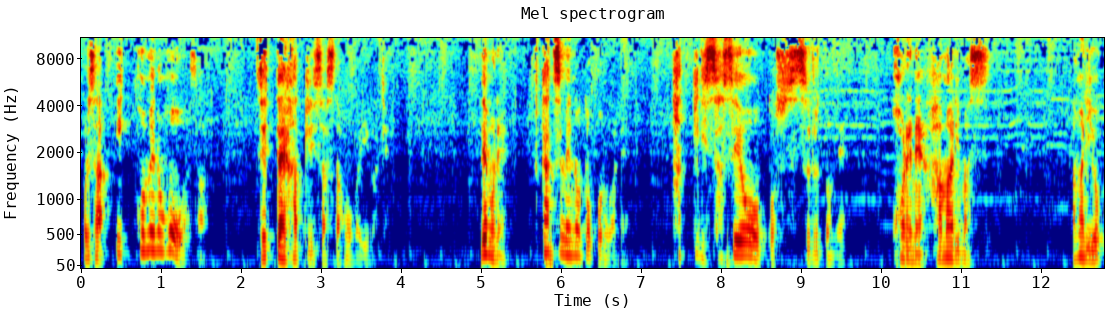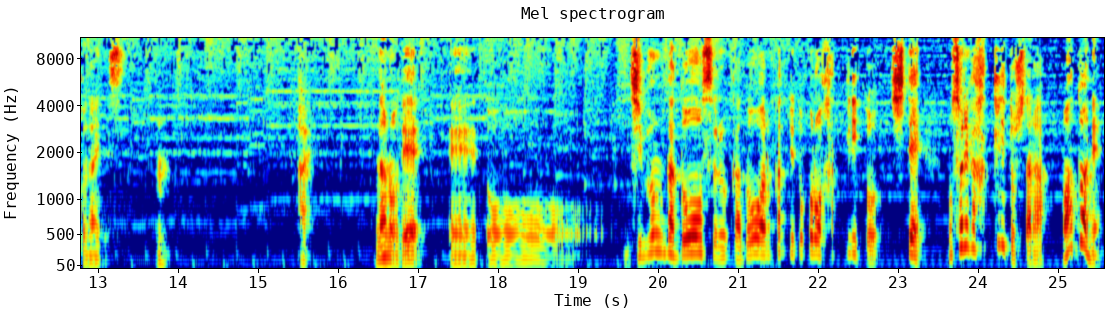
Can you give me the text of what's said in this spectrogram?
これさ、1個目の方はさ、絶対はっきりさせた方がいいわけ。でもね、2つ目のところはね、はっきりさせようとするとね、これね、ハマります。あまり良くないです。うん。はい。なので、えっ、ー、と、自分がどうするかどうあるかっていうところをはっきりとして、もうそれがはっきりとしたら、あとはね、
